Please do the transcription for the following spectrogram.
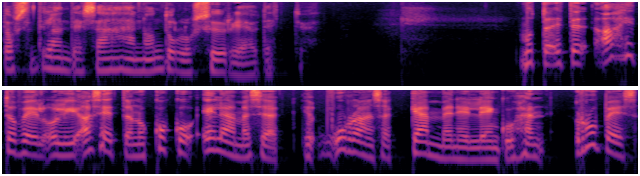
tuossa tilanteessa hän on tullut syrjäytettyä. Mutta että Ahitovel oli asettanut koko elämänsä ja uransa kämmenelleen, kun hän rupesi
